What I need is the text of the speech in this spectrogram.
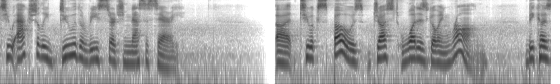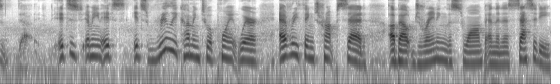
to actually do the research necessary uh, to expose just what is going wrong. Because uh, it's I mean it's it's really coming to a point where everything Trump said about draining the swamp and the necessity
